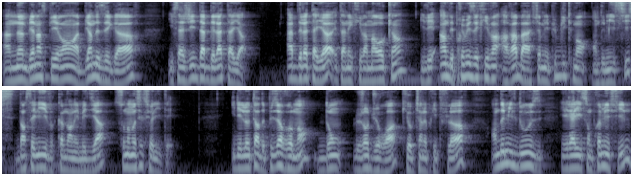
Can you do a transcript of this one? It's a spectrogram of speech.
un homme bien inspirant à bien des égards. Il s'agit d'Abdelataya. Abdelataya est un écrivain marocain. Il est un des premiers écrivains arabes à affirmer publiquement en 2006, dans ses livres comme dans les médias, son homosexualité. Il est l'auteur de plusieurs romans, dont Le jour du roi, qui obtient le prix de Flore. En 2012, il réalise son premier film,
